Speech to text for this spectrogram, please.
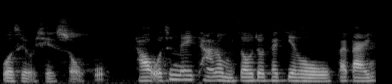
或者是有些收获。好，我是 Meta，那我们之后就再见喽，拜拜。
